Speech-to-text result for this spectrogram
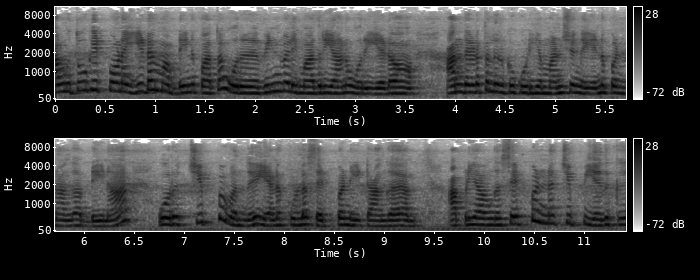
அவங்க தூக்கிட்டு போன இடம் அப்படின்னு பார்த்தா ஒரு விண்வெளி மாதிரியான ஒரு இடம். அந்த இடத்துல இருக்கக்கூடிய மனுஷங்க என்ன பண்ணாங்க அப்படின்னா ஒரு சிப்பை வந்து எனக்குள்ளே செட் பண்ணிட்டாங்க. அப்படி அவங்க செட் பண்ண சிப் எதுக்கு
